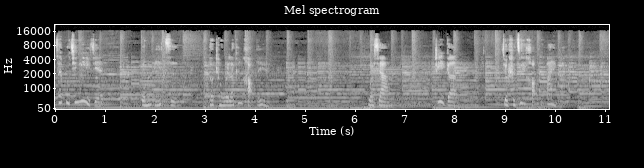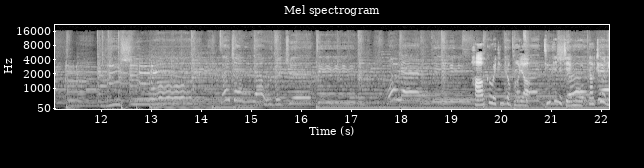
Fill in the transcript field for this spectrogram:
在不经意间。我们彼此都成为了更好的人，我想，这个就是最好的爱吧。你是我最重要的决定，我愿意。好，各位听众朋友，今天的节目到这里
